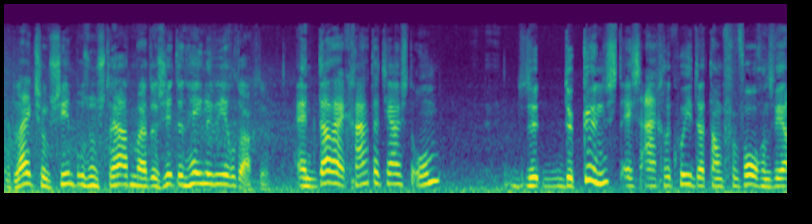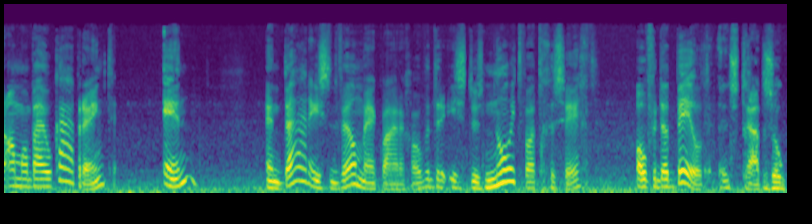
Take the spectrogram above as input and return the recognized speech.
Het lijkt zo simpel, zo'n straat, maar er zit een hele wereld achter. En daar gaat het juist om. De, de kunst is eigenlijk hoe je dat dan vervolgens weer allemaal bij elkaar brengt. En, en daar is het wel merkwaardig over, er is dus nooit wat gezegd over dat beeld. Een straat is ook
